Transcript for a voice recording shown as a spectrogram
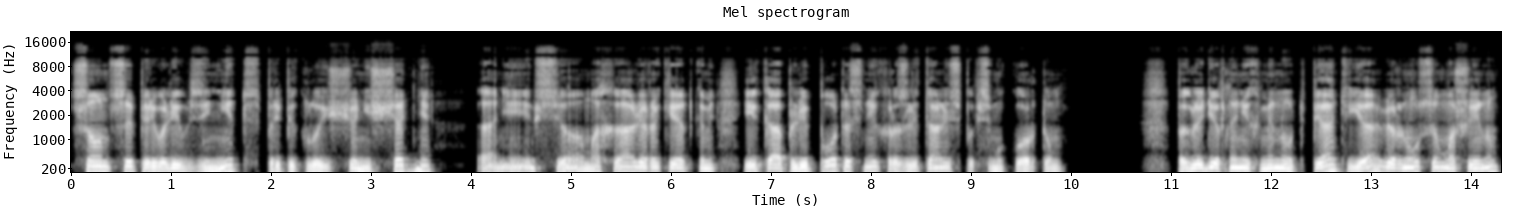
Солнце, перевалив зенит, припекло еще нещаднее, они все махали ракетками, и капли пота с них разлетались по всему корту. Поглядев на них минут пять, я вернулся в машину,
